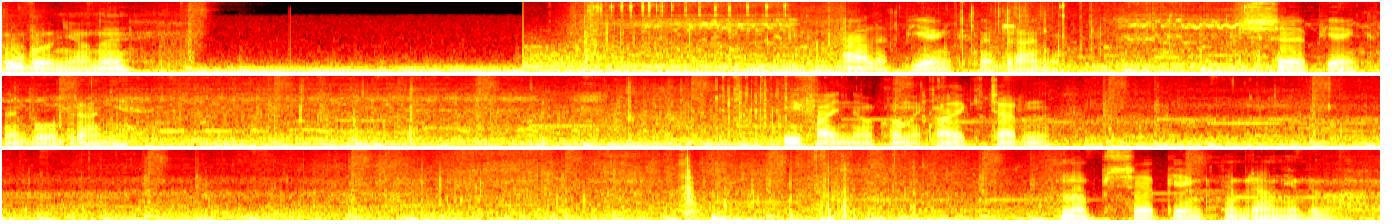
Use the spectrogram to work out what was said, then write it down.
Uwolniony. Ale piękne branie. Przepiękne było branie. I fajny okonek, ale jaki czarny. No przepiękne branie było.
